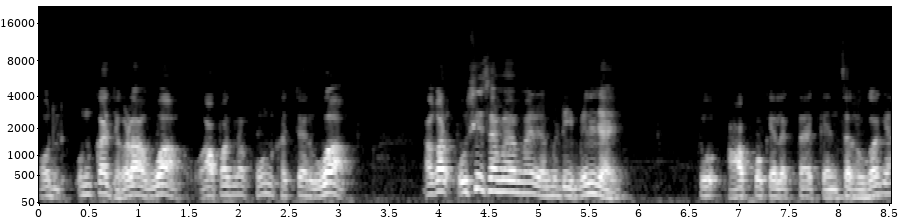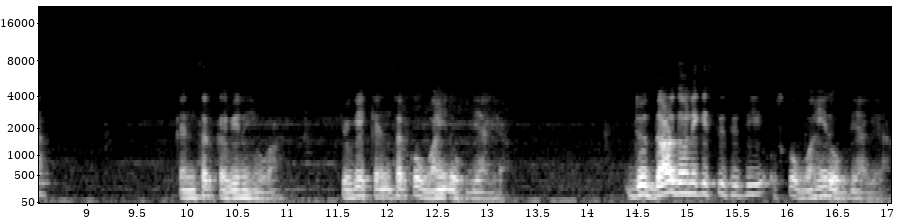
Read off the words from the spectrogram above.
और उनका झगड़ा हुआ, आपस में खून खच्चर हुआ, अगर उसी समय में रेमेडी मिल जाए तो आपको क्या लगता है कैंसर होगा क्या? कैंसर कभी नहीं होगा, क्योंकि कैंसर को वहीं रोक दिया गया। जो दर्द होने की स्थिति थी, उसको वहीं रोक दिया गया।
